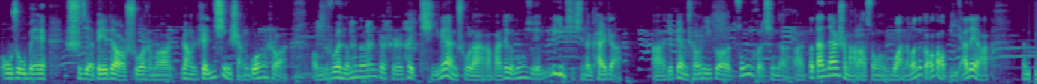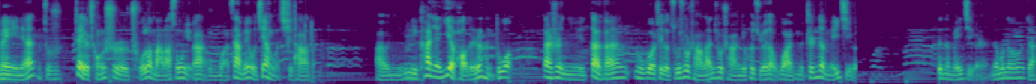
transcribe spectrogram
欧洲杯、世界杯都要说什么让人性闪光，是吧？我们就说能不能就是可以提炼出来啊，把这个东西立体性的开展啊，就变成一个综合性的啊，不单单是马拉松，我能不能搞搞别的呀？每年就是这个城市除了马拉松以外，我再没有见过其他的啊。你你看见夜跑的人很多，但是你但凡路过这个足球场、篮球场，你会觉得哇，真的没几个。真的没几个人，能不能？假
